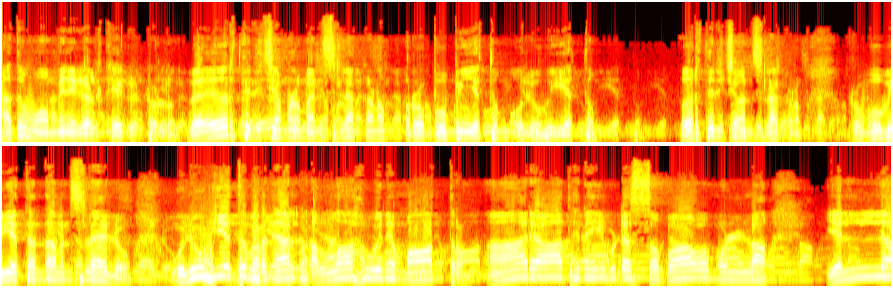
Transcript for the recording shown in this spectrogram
അത് മോമിനുകൾക്കേ കിട്ടുള്ളൂ. വേർതിരിച്ച് നമ്മൾ മനസ്സിലാക്കണം റുബൂബിയത്തും ഉലൂഹിയത്തും. വേർതിരിച്ച് മനസ്സിലാക്കണം. റുബൂബിയത്ത് എന്താ മനസ്സിലായല്ലോ? ഉലൂഹിയത്ത് പറഞ്ഞാൽ അള്ളാഹുവിന് മാത്രം ആരാധനയുടെ സ്വഭാവമുള്ള എല്ലാ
